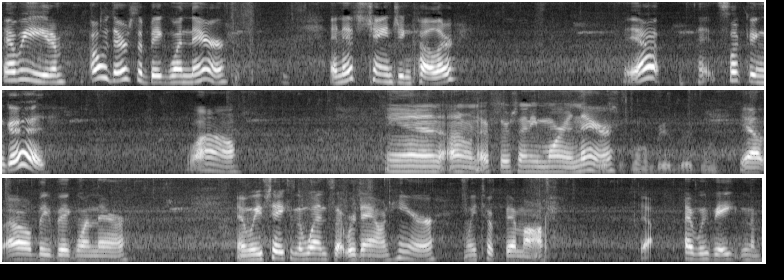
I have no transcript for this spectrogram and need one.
Yeah, we eat them. Oh, there's a big one there. And it's changing color. Yep, it's looking good. Wow. And I don't know if there's any more in there. This is going to be a big one. Yeah, that'll be a big one there. And we've taken the ones that were down here, and we took them off. Yeah, and we've eaten them,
